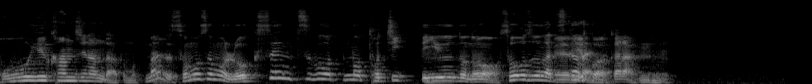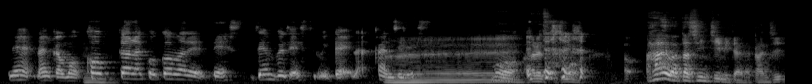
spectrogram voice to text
こういう感じなんだと思って。まずそもそも6,000坪の土地っていうのの想像がつかないえーよくわからん、うん。ね、なんかもうこっからここまでです、全部ですみたいな感じです。もうあれです。もうあはい私んちみたいな感じ。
